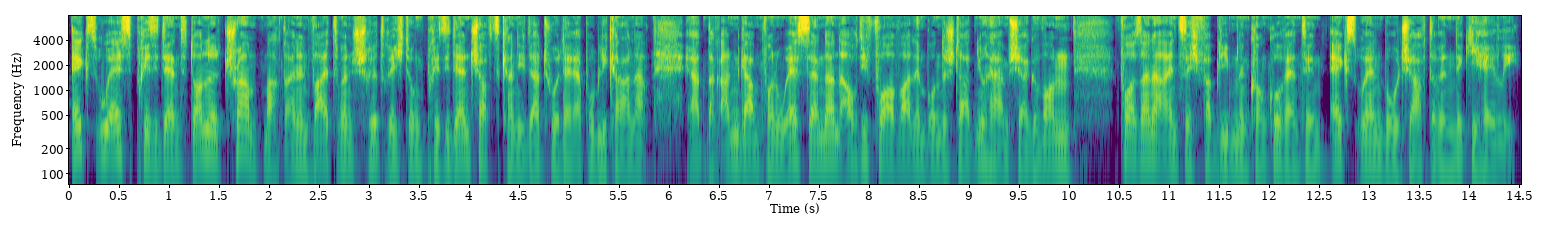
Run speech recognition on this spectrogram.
Ex-US-Präsident Donald Trump macht einen weiteren Schritt Richtung Präsidentschaftskandidatur der Republikaner. Er hat nach Angaben von US-Sendern auch die Vorwahl im Bundesstaat New Hampshire gewonnen, vor seiner einzig verbliebenen Konkurrentin Ex-UN-Botschafterin Nikki Haley.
